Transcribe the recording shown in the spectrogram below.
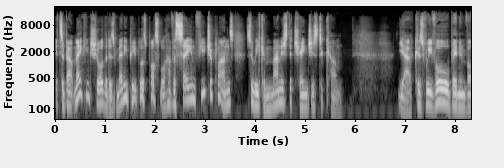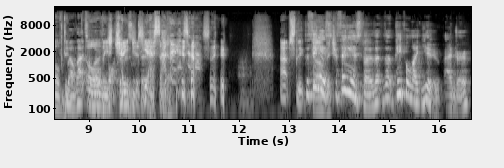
it's about making sure that as many people as possible have a say in future plans so we can manage the changes to come. Yeah, because we've all been involved in Well, that's all these bottom, changes. Yes, that is absolute, absolute The thing garbage. is, the thing is though that, that people like you, Andrew,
